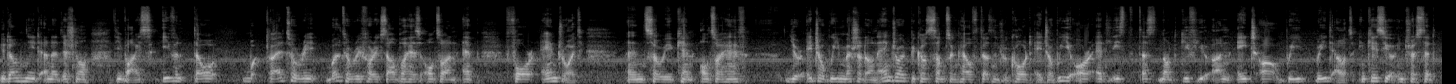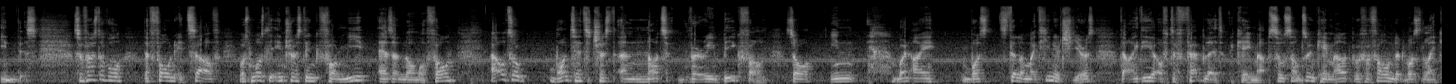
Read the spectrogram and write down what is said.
You don't need an additional device, even though Welltory, for example, has also an app for Android. And so you can also have your HRV measured on Android because Samsung Health doesn't record HRV or at least does not give you an HRV readout in case you're interested in this. So first of all, the phone itself was mostly interesting for me as a normal phone. I also wanted just a not very big phone. So in when I was still in my teenage years, the idea of the phablet came up. So Samsung came out with a phone that was like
